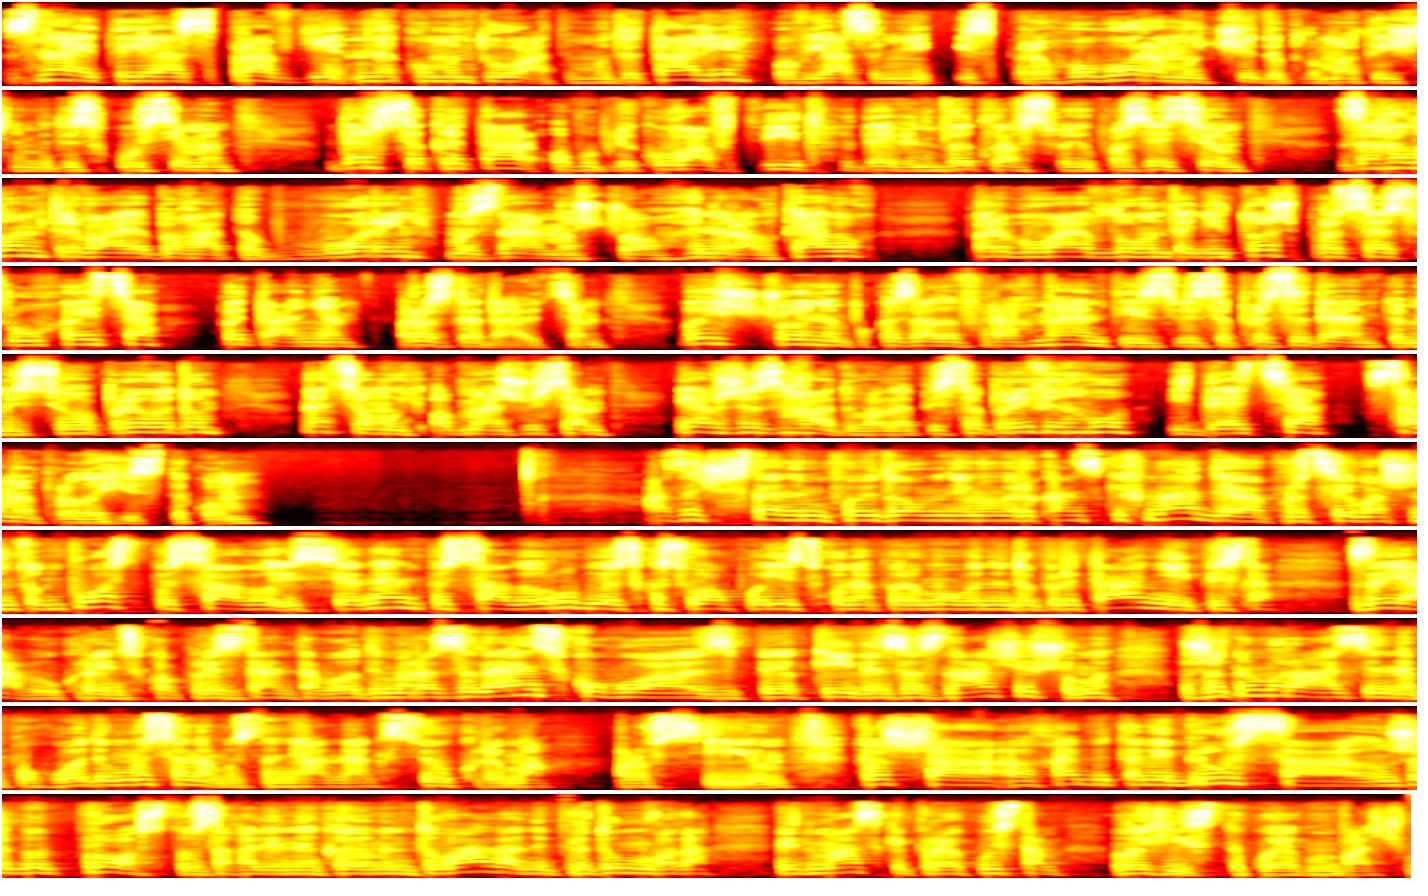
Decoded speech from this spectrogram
Знаєте, я справді не коментуватиму деталі, пов'язані із переговорами чи дипломатичними дискусіями. Держсекретар опублікував твіт, де він виклав свою позицію. Загалом триває багато обговорень. Ми знаємо, що генерал Келох перебуває в Лондоні. Тож процес рухається, питання розглядаються. Ви щойно показали фрагменти із віцепрезидентом із цього приводу. На цьому й обмежуся. Я вже згадувала після брифінгу. Йдеться саме про логістику. А за численними повідомленнями американських медіа про це Вашингтон Пост писало і CNN, писало Рубіо скасував поїздку на перемовини до Британії після заяви українського президента Володимира Зеленського, з який він зазначив, що ми в жодному разі не погодимося на визнання анексію Крима Росією. Тож а, хай би там і Брюса вже би просто взагалі не коментувала, не придумувала відмазки про якусь там логістику, як ми бачимо.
